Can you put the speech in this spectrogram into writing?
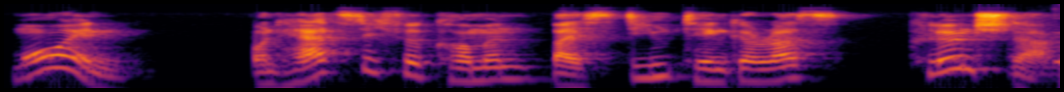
Moin und herzlich willkommen bei Steam Tinkerers Klönschnack.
